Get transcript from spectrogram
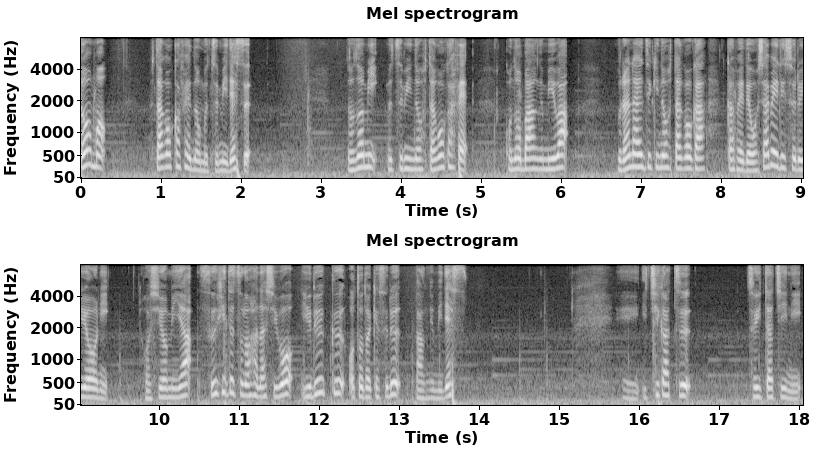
どうも。双子カフェのむつみです。のぞみむつみの双子カフェ。この番組は占い好きの双子がカフェでおしゃべりするように星読みや数秘術の話をゆるくお届けする番組です。1月1日に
